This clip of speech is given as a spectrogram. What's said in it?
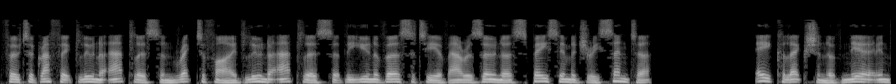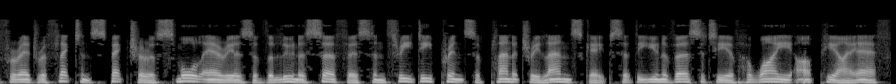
photographic lunar atlas and rectified lunar atlas at the University of Arizona Space Imagery Center. A collection of near-infrared reflectance spectra of small areas of the lunar surface and 3D prints of planetary landscapes at the University of Hawaii RPIF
